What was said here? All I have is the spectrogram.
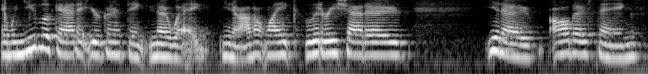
And when you look at it, you're going to think, no way. You know, I don't like glittery shadows, you know, all those things.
